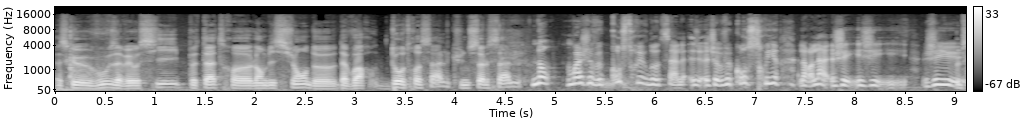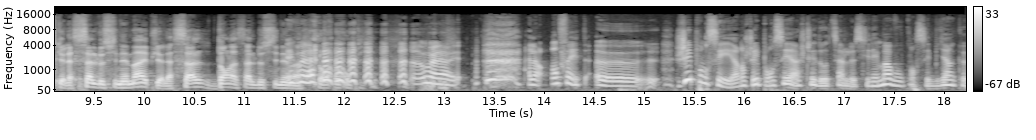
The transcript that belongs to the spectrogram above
Est-ce que vous avez aussi peut-être euh, l'ambition d'avoir d'autres salles qu'une seule salle? Non, moi je veux construire d'autres salles. Je veux construire. Alors là, j'ai. Oui, parce qu'il y a la salle de cinéma et puis il y a la salle dans la salle de cinéma. Voilà. Alors en fait, euh, j'ai pensé, hein, j'ai pensé à acheter d'autres salles de cinéma. Vous pensez bien que,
